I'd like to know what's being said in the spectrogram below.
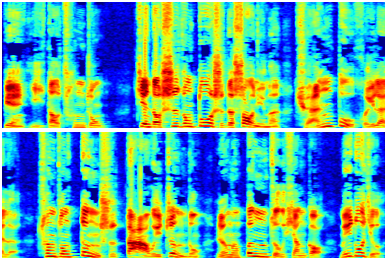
便已到村中。见到失踪多时的少女们全部回来了，村中顿时大为震动，人们奔走相告，没多久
